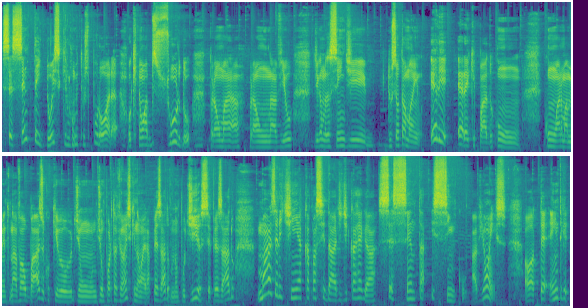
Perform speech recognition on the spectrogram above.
62 km por hora, o que é um absurdo para um navio, digamos assim, de do seu tamanho. Ele era equipado com, com um armamento naval básico que de um, de um porta-aviões que não era pesado, não podia ser pesado, mas ele tinha capacidade de carregar 65 aviões, até entre,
